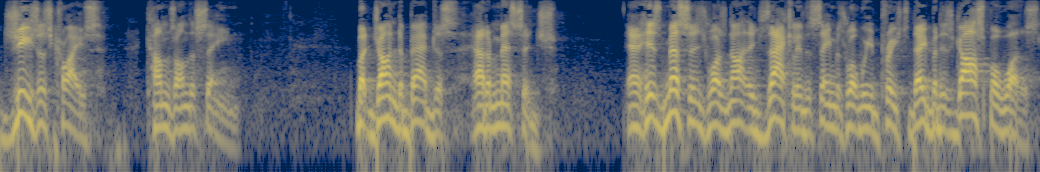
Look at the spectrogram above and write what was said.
Jesus Christ comes on the scene. But John the Baptist had a message. And his message was not exactly the same as what we preach today, but his gospel was.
